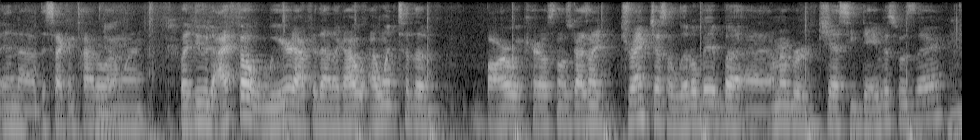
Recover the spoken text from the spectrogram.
and uh, the second title I won. But dude, I felt weird after that. Like I, I went to the bar with Carlos and those guys, and I drank just a little bit. But uh, I remember Jesse Davis was there, Mm.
